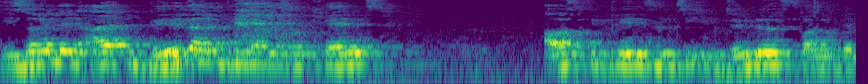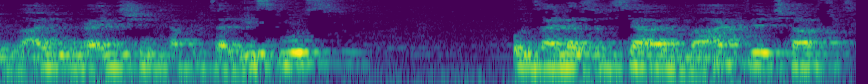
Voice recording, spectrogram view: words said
Die soll in den alten Bildern, die man so kennt, ausgepinselte Idylle von dem rheinischen Kapitalismus und seiner sozialen Marktwirtschaft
